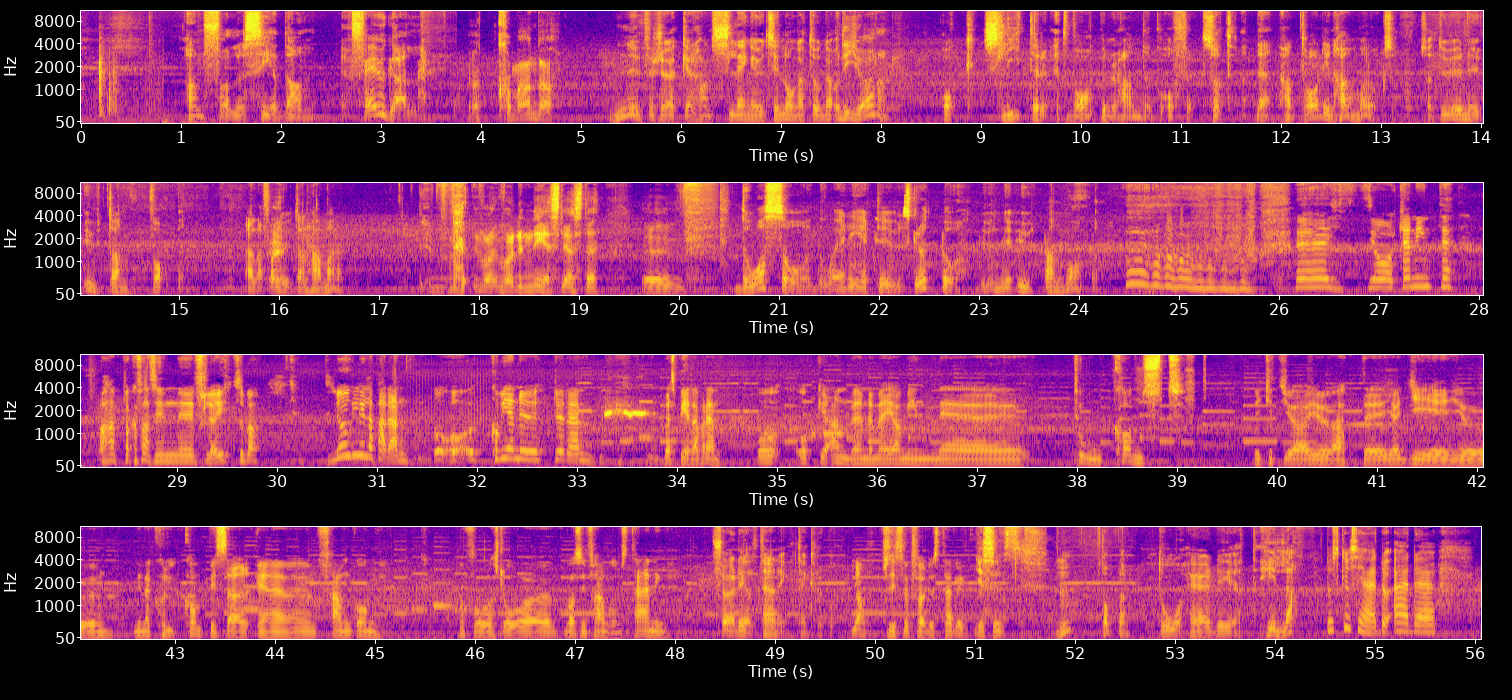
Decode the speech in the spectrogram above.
anfaller sedan Feugal. Ja, kommanda. Nu försöker han slänga ut sin långa tunga och det gör han. Och sliter ett vapen ur handen på offret. Så att han tar din hammare också. Så att du är nu utan vapen. I alla fall utan hammaren. Vad var det nesligaste? Eh, Då så, då är det er tur. Skrutto, du är nu utan vapen. Eh, jag kan inte... Och han plockar fram sin eh, flöjt och bara... Lugn lilla paddan. Och, och, kom igen nu, döda den. Börjar spela på den. Och, och jag använder mig av min eh, tonkonst. Vilket gör ju att eh, jag ger ju mina kompisar eh, framgång. De får slå eh, varsin framgångstärning. Fördeltärning tänker du på. Ja, precis. En fördelstärning. Precis. Mm, toppen. Då är det Hilla. Då ska vi se här, då är det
